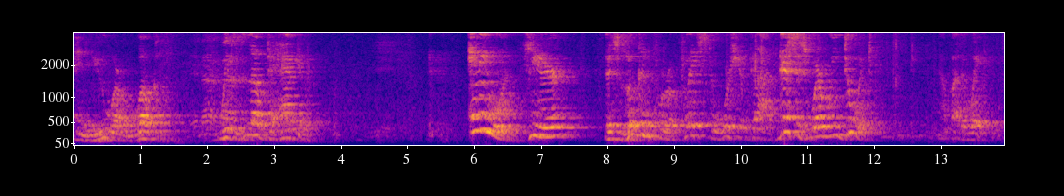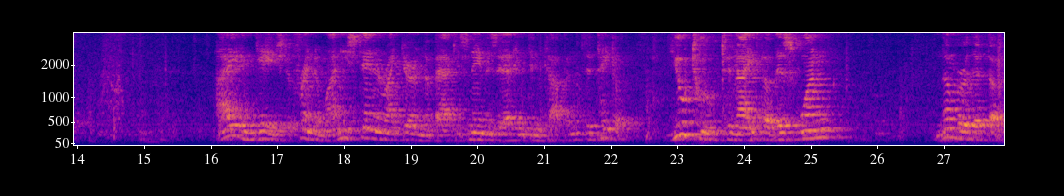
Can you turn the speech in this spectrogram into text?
And you are welcome. We'd love to have you. Anyone here that's looking for a place to worship God, this is where we do it. Now, by the way, I engaged a friend of mine, he's standing right there in the back, his name is Addington Coppin, to take a YouTube tonight of this one number that the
